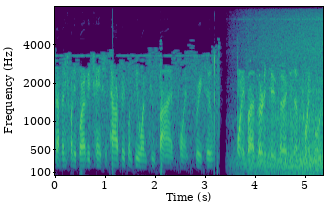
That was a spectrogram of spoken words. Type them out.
724, I'll be changed the power frequency 125.32. 2532, FedEx 724.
